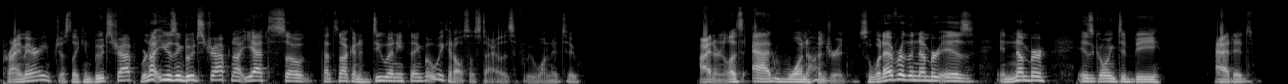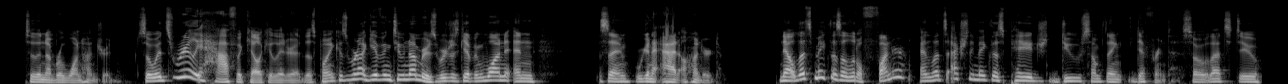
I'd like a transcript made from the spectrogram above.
primary, just like in Bootstrap. We're not using Bootstrap, not yet, so that's not gonna do anything, but we could also style this if we wanted to. I don't know, let's add 100. So whatever the number is in number is going to be added to the number 100. So it's really half a calculator at this point because we're not giving two numbers. We're just giving one and saying we're going to add 100. Now let's make this a little funner and let's actually make this page do something different. So let's do,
